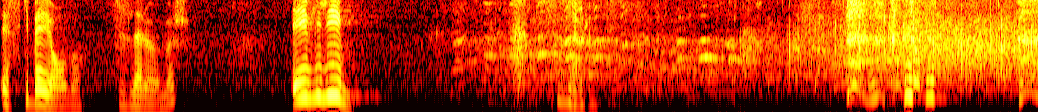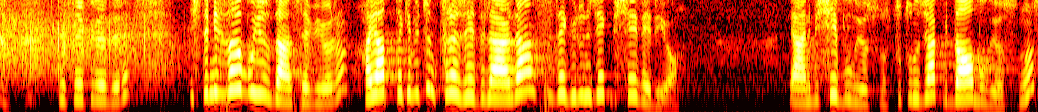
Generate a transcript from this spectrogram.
Eski Beyoğlu sizlere ömür. Evliliğim. Sizlere. Teşekkür ederim. İşte mizahı bu yüzden seviyorum. Hayattaki bütün trajedilerden size gülünecek bir şey veriyor. Yani bir şey buluyorsunuz, tutunacak bir dal buluyorsunuz.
